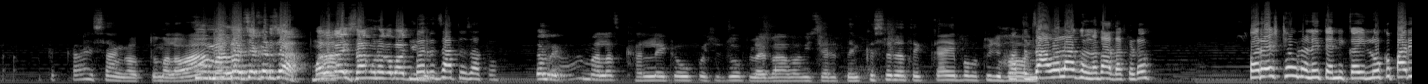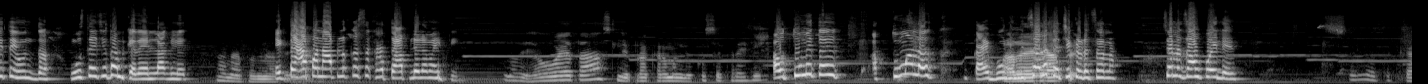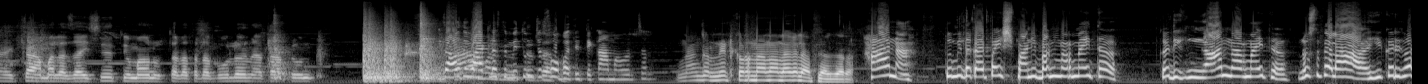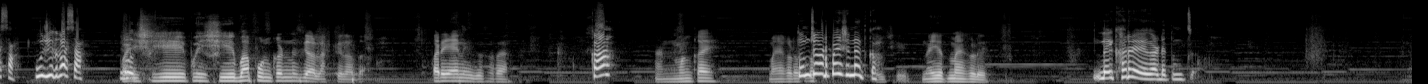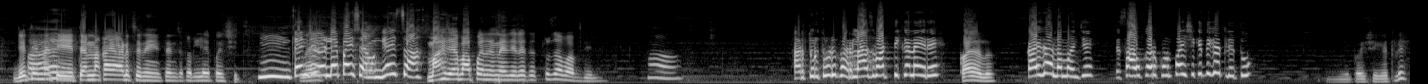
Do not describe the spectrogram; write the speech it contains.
आता काय सांगावं तुम्हाला? तुम्ही आम्हाला त्याच्याकडे जा. मला काही सांगू नका बाकी. बरं जातो जातो. चल रे. आम्हालाच खाल्लंय का उपाशी झोपलाय बाबा विचारत नाही. कसं राहतंय? काय बाबा तुझ्या आता भावा जावं लागल ना दादाकडं. पर्यायच ठेवलं नाही त्यांनी काही. लोक पारित येऊन द- उचलायची धमक्या द्यायला लागलेत. एक तर आपण आपलं कसं खातो आपल्याला माहिती? ह्या वयात असले प्रकार म्हणले कसं करायचं? अहो तुम्ही तर तुम्हाला काय बोलू? अरे, चला त्याच्याकडे चला. चला जाऊ पहिले. चला आता काय कामाला जायचं? तो माणूस तडा तडा बोलन आता आपण जाऊ दे वाटलं तर मी तुमच्यासोबत येते कामावर चला. नांगर नेट करून आणावं लागेल आपल्याला जरा. हा ना तुम्ही तर काय पैसे पाणी बघणार नाहीत. कधी आणणार नाहीत. नुसतं त्याला हे करीत बसा पूजित बसा. पैसे पैसे बापूंकडनंच घ्यावं लागतील आता. पर्याय नाही दुसरा. का? आणि मग काय? माझ्याकडे तुमच्याकडे पैसे नाहीत का? पैसे नाही आहेत माझ्याकडे. लय खरं आहे गाड्या तुमचं. देते ना? ते त्यांना काय अडचण आहे त्यांच्याकडे लय पैसे आहेत. हम्म त्यांच्याकडे लय पैसा आहे, मग घ्यायचा. माझ्या बापाने नाही दिले तर तुझा बाप दिले. हा. अरे तुला थोडीफार लाज वाटते का नाही रे? काय झालं? काय झालं म्हणजे? ते सावकार कोण पैसे किती घेतले तू? मी पैसे घेतले?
